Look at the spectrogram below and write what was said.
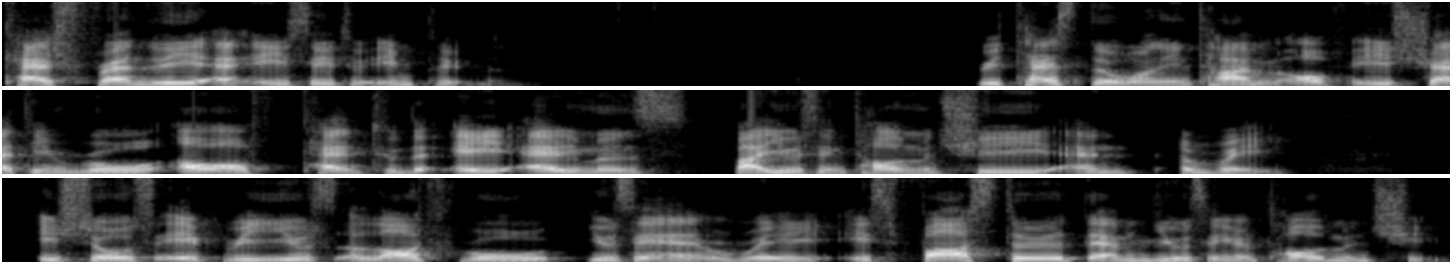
cache-friendly and easy to implement. We test the running time of each rho out of 10 to the 8 elements by using tree and array. It shows if we use a large rho using an array is faster than using a tournament tree.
